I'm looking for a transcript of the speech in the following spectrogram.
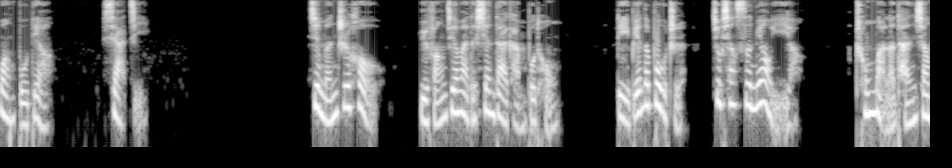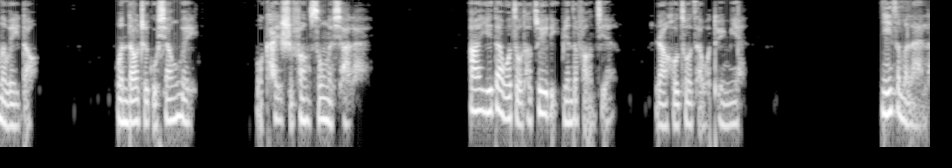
忘不掉，下集。进门之后，与房间外的现代感不同，里边的布置就像寺庙一样，充满了檀香的味道。闻到这股香味，我开始放松了下来。阿姨带我走到最里边的房间，然后坐在我对面。你怎么来了？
